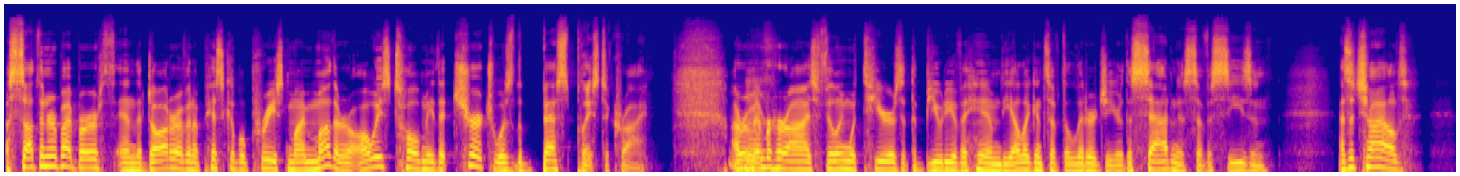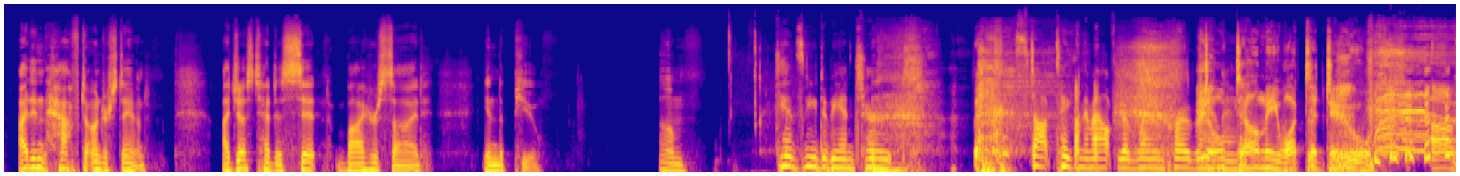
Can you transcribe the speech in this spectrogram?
A Southerner by birth and the daughter of an Episcopal priest, my mother always told me that church was the best place to cry. I remember her eyes filling with tears at the beauty of a hymn, the elegance of the liturgy, or the sadness of a season. As a child, I didn't have to understand. I just had to sit by her side in the pew. Um, Kids need to be in church. Stop taking them out for your lame programming. Don't tell me what to do. um,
